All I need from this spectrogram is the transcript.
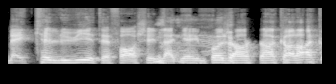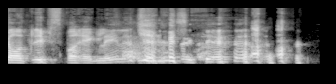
Ben, que lui était fâché de la game. Pas genre, en colère contre lui, puis c'est pas réglé, là.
